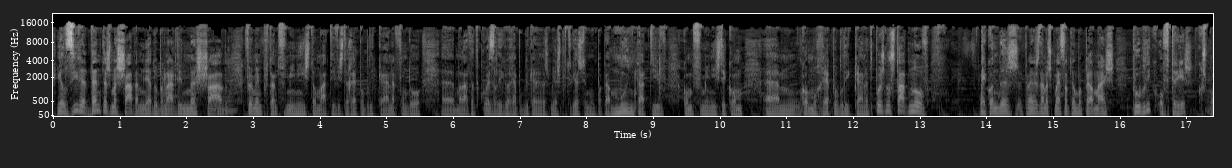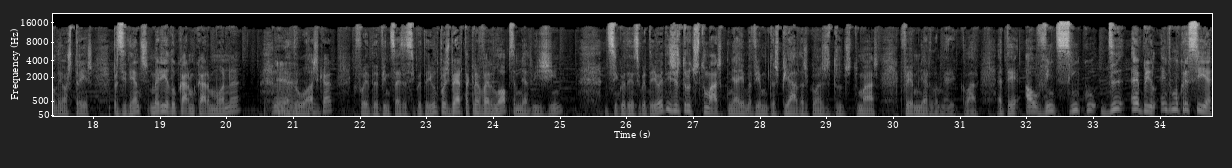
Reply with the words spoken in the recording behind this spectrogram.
Elzira Dantas Machado, a mulher do Bernardino Machado, que foi uma importante feminista, uma ativista republicana, fundou uma data de coisa, a Liga Republicana das Mulheres Portuguesas, tem um papel muito ativo como feminista e como, ah, como republicana. Depois, no Estado Novo, é quando as primeiras damas começam a ter um papel mais público. Houve três, correspondem aos três presidentes. Maria do Carmo Carmona, mulher do Oscar, que foi de 26 a 51. Depois Berta Craveiro Lopes, a mulher do Higino. De 51 a 58, e Gertrudes Tomás, que tinha aí, havia muitas piadas com a Gertrudes Tomás, que foi a mulher do Américo, claro, até ao 25 de abril. Em democracia,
